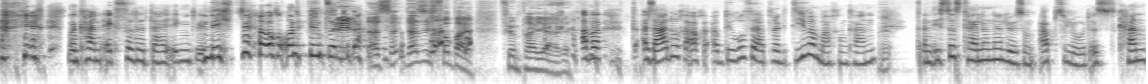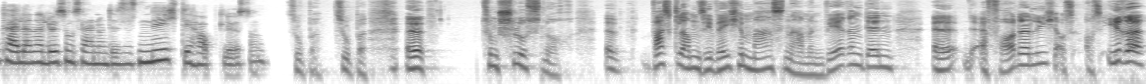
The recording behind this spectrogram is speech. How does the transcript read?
man kann Excel-Datei irgendwie nicht mehr ohne. Nee, das, das, ist vorbei für ein paar Jahre. Aber dadurch auch Berufe attraktiver machen kann, ja. dann ist das Teil einer Lösung. Absolut. Es kann Teil einer Lösung sein und es ist nicht die Hauptlösung. Super, super. Äh, zum Schluss noch. Äh, was glauben Sie, welche Maßnahmen wären denn äh, erforderlich aus, aus Ihrer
